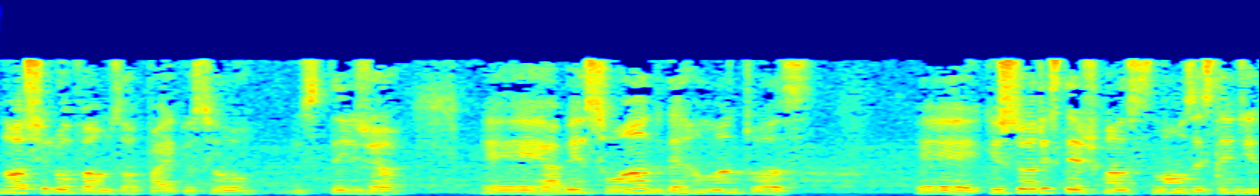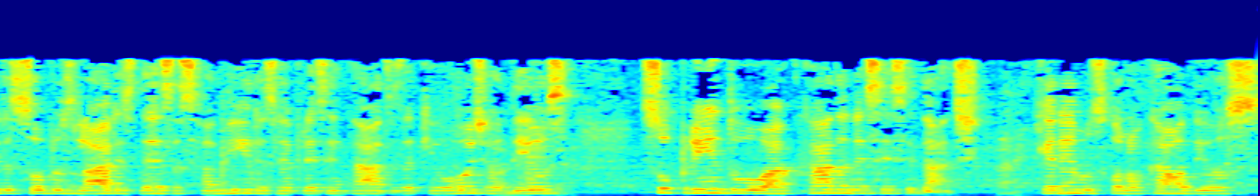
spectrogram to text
Nós te louvamos, ó Pai, que o Senhor esteja é, abençoando, derramando tuas. É, que o Senhor esteja com as mãos estendidas sobre os lares dessas famílias representadas aqui hoje, ó Deus, suprindo a cada necessidade. Queremos colocar, ó Deus,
